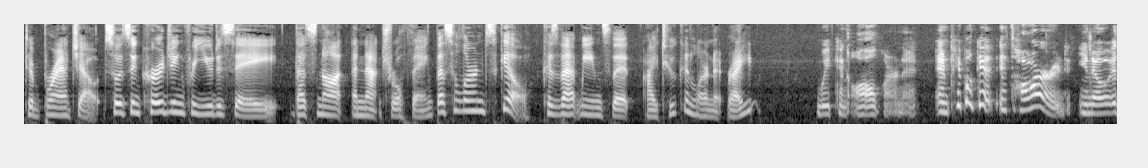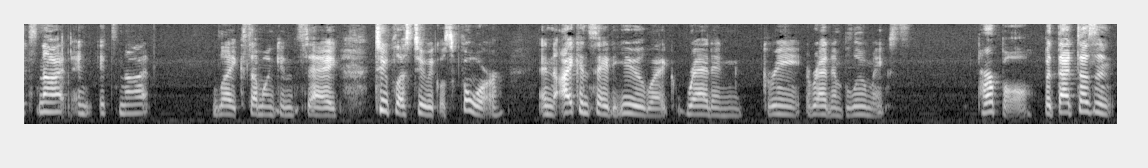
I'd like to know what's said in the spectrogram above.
to branch out. So it's encouraging for you to say that's not a natural thing. That's a learned skill because that means that I too can learn it, right? We can all learn it. And people get it's hard you know it's not and it's not like someone can say two plus two equals four. And i can say to you like red and green red and blue makes purple but that doesn't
